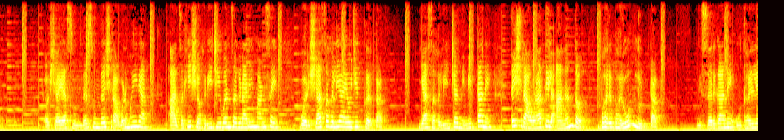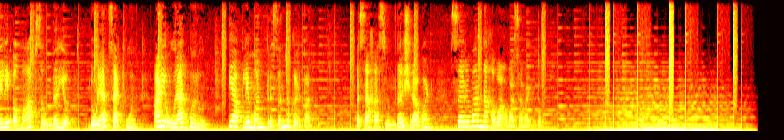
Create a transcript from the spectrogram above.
अशा या सुंदर सुंदर श्रावण महिन्यात आजही शहरी जीवन जगणारी माणसे वर्षा सहली आयोजित करतात. या सहलींच्या निमित्ताने ते श्रावणातील आनंद भरभरून लुटतात. निसर्गाने उधळलेले अमाप सौंदर्य डोळ्यात साठवून आणि उरात भरून ते आपले मन प्रसन्न करतात. असा हा सुंदर श्रावण सर्वांना हवा हवासा वाटतो.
